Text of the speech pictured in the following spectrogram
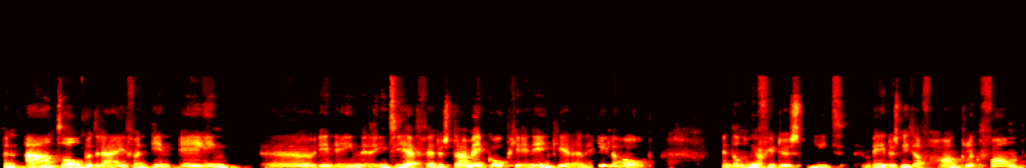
een aantal bedrijven in één, eh, in één ETF. Hè? Dus daarmee koop je in één keer een hele hoop. En dan hoef Ja. je dus niet, ben je dus niet afhankelijk van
